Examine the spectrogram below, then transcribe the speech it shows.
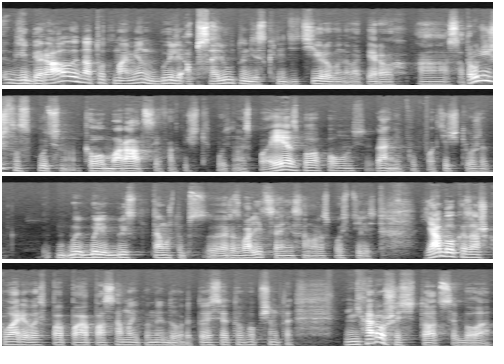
либералы на тот момент были абсолютно дискредитированы, во-первых, а, сотрудничеством с Путиным, коллаборацией фактически с Путиным, СПС была полностью, да, они фактически уже были близки к тому, чтобы развалиться, и они сам распустились. Яблоко зашкваривалось по, по, по самые помидоры. То есть это, в общем-то, нехорошая ситуация была.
